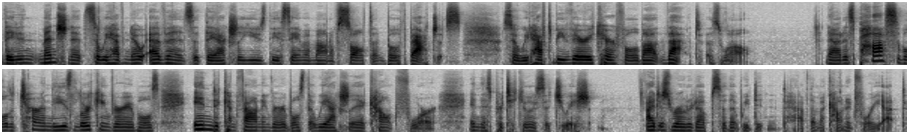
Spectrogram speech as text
They didn't mention it, so we have no evidence that they actually used the same amount of salt in both batches. So we'd have to be very careful about that as well. Now it is possible to turn these lurking variables into confounding variables that we actually account for in this particular situation. I just wrote it up so that we didn't have them accounted for yet.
